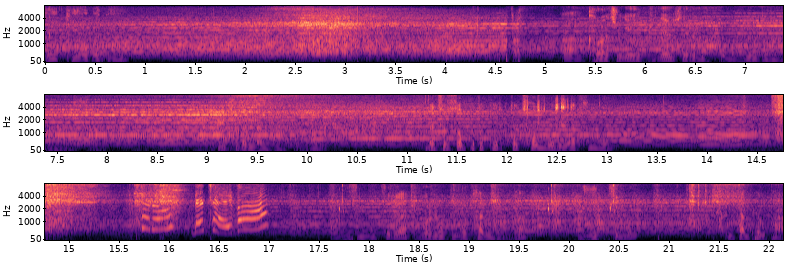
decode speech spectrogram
기억해 여건이 아, 그 와중에 피냄새를 맡고 마물들은 몰랐어. 통치장 난수구나. 나저 서포터 캐릭터 처음 보는 것 같은데? 나잘 봐. 어, 무슨 목소리 같은 걸로 공격하는 건가? 유피네? 일단 평타.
